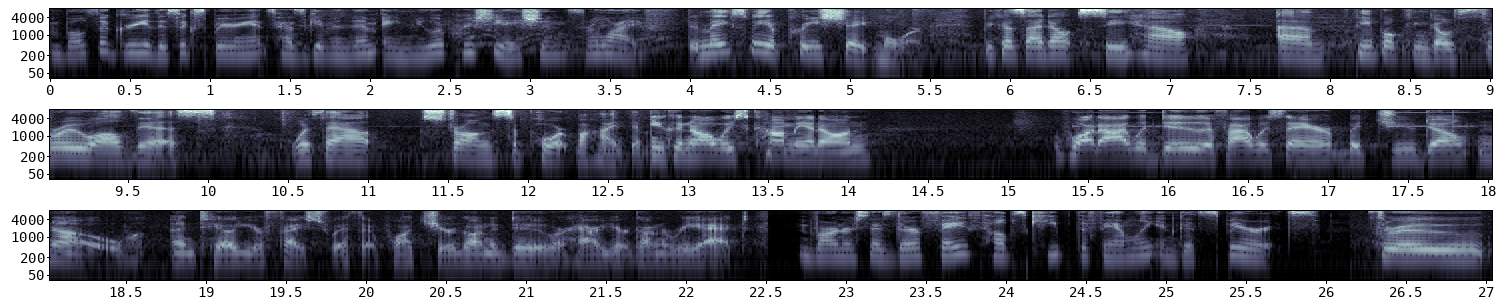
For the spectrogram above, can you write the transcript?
Both agree this experience has given them a new appreciation for life. It makes me appreciate more because I don't see how um, people can go through all this without strong support behind them. You can always comment on what I would do if I was there, but you don't know until you're faced with it what you're going to do or how you're going to react. Varner says their faith helps keep the family in good spirits. Through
